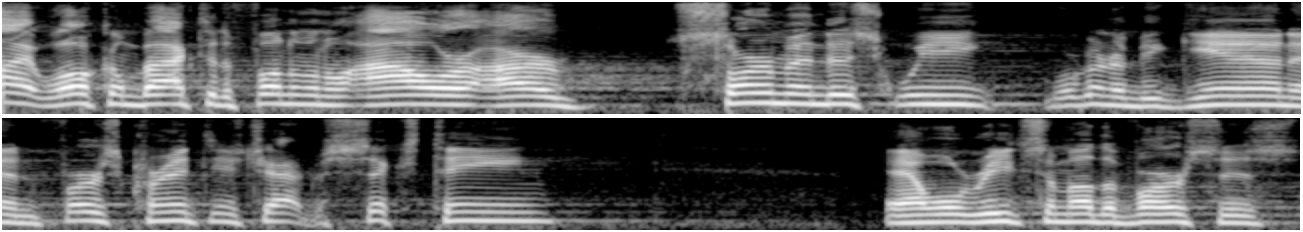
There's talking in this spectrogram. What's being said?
All right, welcome back to the Fundamental Hour. Our sermon this week, we're going to begin in 1 Corinthians chapter 16, and we'll read some other verses.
